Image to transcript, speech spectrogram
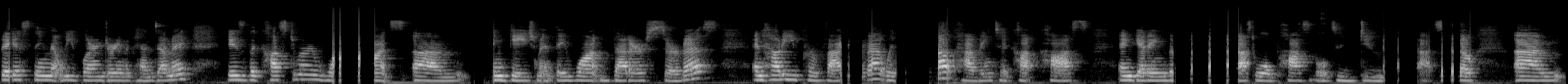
biggest thing that we've learned during the pandemic is the customer wants um, engagement. They want better service. And how do you provide that without having to cut costs and getting the best tool possible to do that? So, um,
